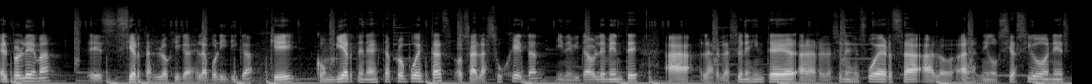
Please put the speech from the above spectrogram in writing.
El problema es ciertas lógicas de la política que convierten a estas propuestas, o sea, las sujetan inevitablemente a las relaciones inter, a las relaciones de fuerza, a, las negociaciones.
